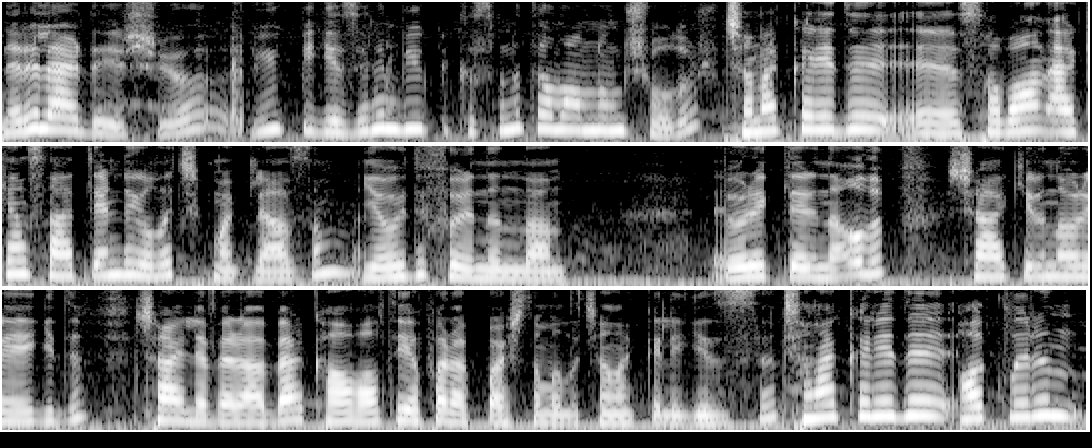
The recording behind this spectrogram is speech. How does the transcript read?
nerelerde yaşıyor? Büyük bir gezinin büyük bir kısmını tamamlamış olur. Çanakkale'de e, sabahın erken saatlerinde yola çıkmak lazım. Yahudi fırınından e, böreklerini alıp Şakir'in oraya gidip çayla beraber kahvaltı yaparak başlamalı Çanakkale gezisi. Çanakkale'de halkların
